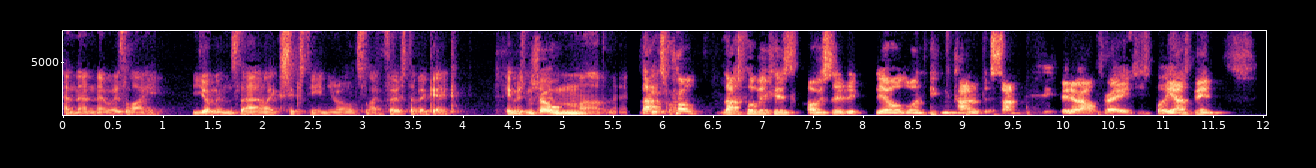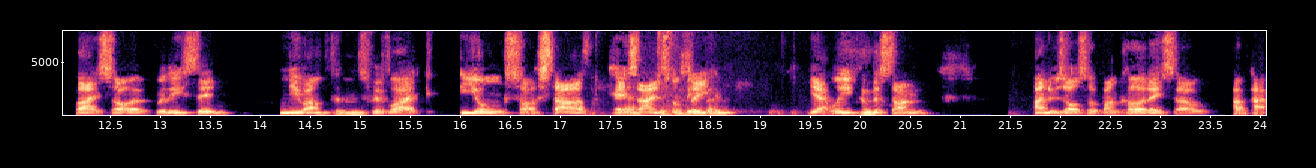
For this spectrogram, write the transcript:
and then there was like younguns there, like sixteen year olds, like first ever gig. It was So- mad, man. That's probably that's probably because obviously the, the old ones you can kind of understand because he's been around for ages, but he has been like sort of releasing new anthems with like young sort of stars like Yeah, and stuff. So you can, yeah, well, you can understand. And it was also a bank holiday, so I, I,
